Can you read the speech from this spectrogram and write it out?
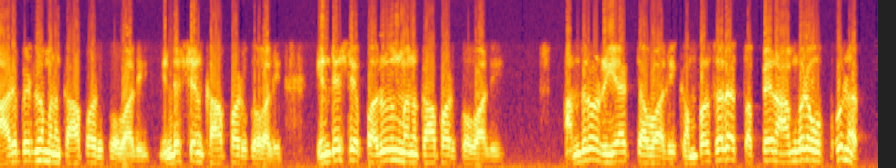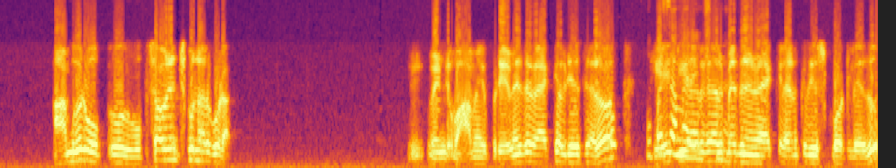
ఆడపిల్లను మనం కాపాడుకోవాలి. ఇండస్ట్రీని కాపాడుకోవాలి. ఇండస్ట్రీ పరువును మనం కాపాడుకోవాలి. అందరూ రియాక్ట్ అవ్వాలి. కంపల్సరీ తప్పేనా ఆమె కూడా ఒప్పుకున్నారు. ఆమె కూడా ఉపసంహరించుకున్నారు కూడా. ఆమె ఇప్పుడు ఏమైతే వ్యాఖ్యలు చేశారో కేసీఆర్ గారి మీద నేను వ్యాఖ్యలు వెనక్కి తీసుకోవట్లేదు.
